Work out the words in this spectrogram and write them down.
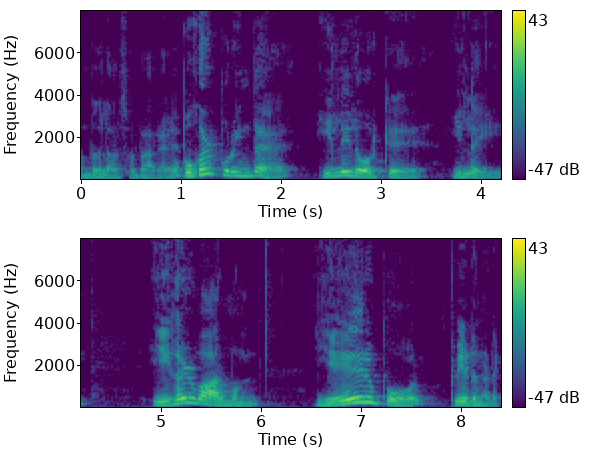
ஒன்பதில் அவர் சொல்கிறாரு புகழ் புரிந்த இல்லிலோர்க்கு இல்லை இகழ்வார் முன் ஏறு போல் பீடு நடை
